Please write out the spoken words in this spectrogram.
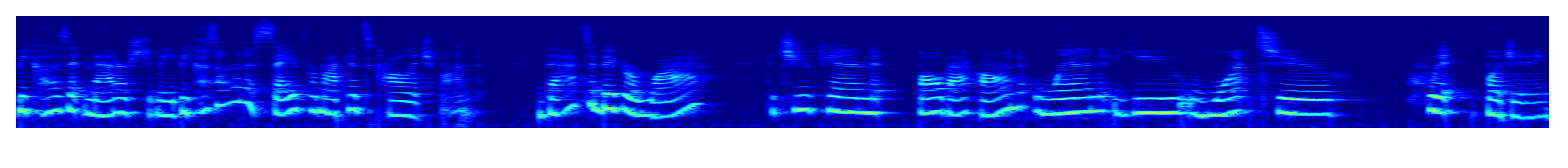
because it matters to me, because I want to save for my kids' college fund. That's a bigger why that you can fall back on when you want to quit budgeting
